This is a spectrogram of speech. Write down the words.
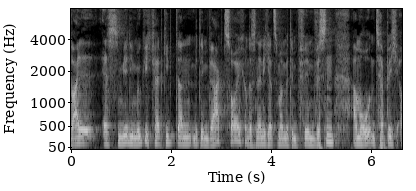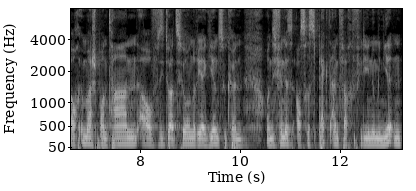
weil es mir die Möglichkeit gibt, dann mit dem Werkzeug, und das nenne ich jetzt mal mit dem Filmwissen, am roten Teppich auch immer spontan auf Situationen reagieren zu können. Und ich finde es aus Respekt einfach für die Nominierten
